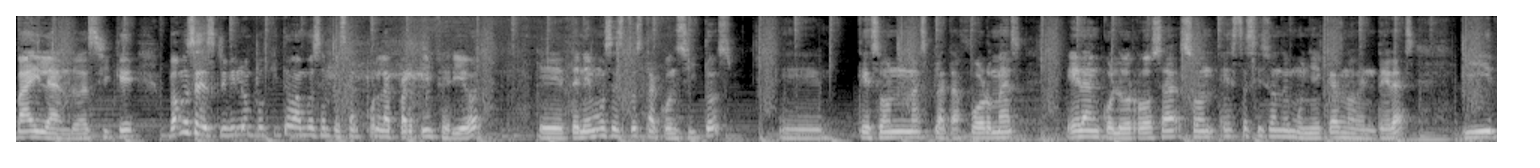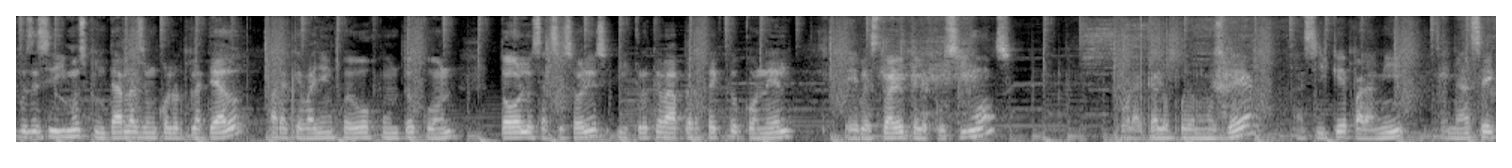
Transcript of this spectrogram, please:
bailando. Así que vamos a describirlo un poquito. Vamos a empezar por la parte inferior. Eh, tenemos estos taconcitos eh, que son unas plataformas, eran color rosa. Son, estas sí son de muñecas noventeras. Y pues decidimos pintarlas de un color plateado para que vaya en juego junto con todos los accesorios. Y creo que va perfecto con el eh, vestuario que le pusimos. Por acá lo podemos ver. Así que para mí se me hace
